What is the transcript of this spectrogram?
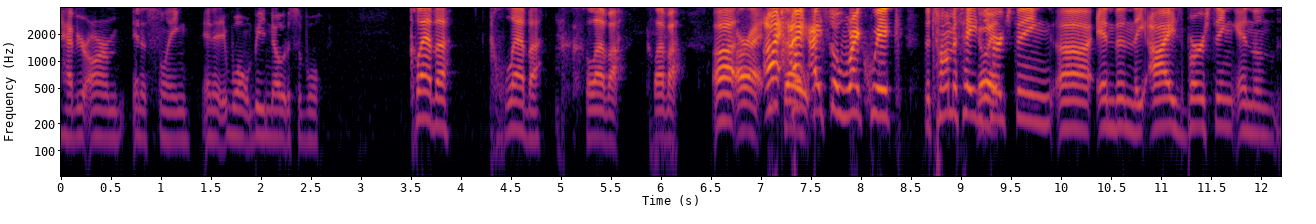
have your arm in a sling and it won't be noticeable. Clever, clever. Clever, clever. Uh, All right, I, so- I, I, so right quick, the Thomas Haden. Church thing, uh, and then the eyes bursting, and the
